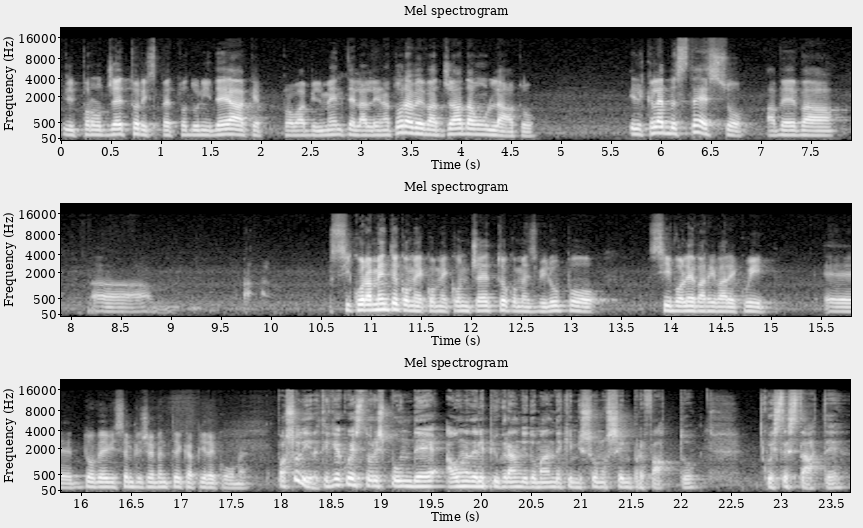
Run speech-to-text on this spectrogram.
il progetto rispetto ad un'idea che probabilmente l'allenatore aveva già da un lato, il club stesso aveva uh, sicuramente come, come, concetto, come sviluppo si voleva arrivare qui, eh, dovevi semplicemente capire come. Posso dirti che questo risponde a una delle più grandi domande che mi sono sempre fatto quest'estate,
